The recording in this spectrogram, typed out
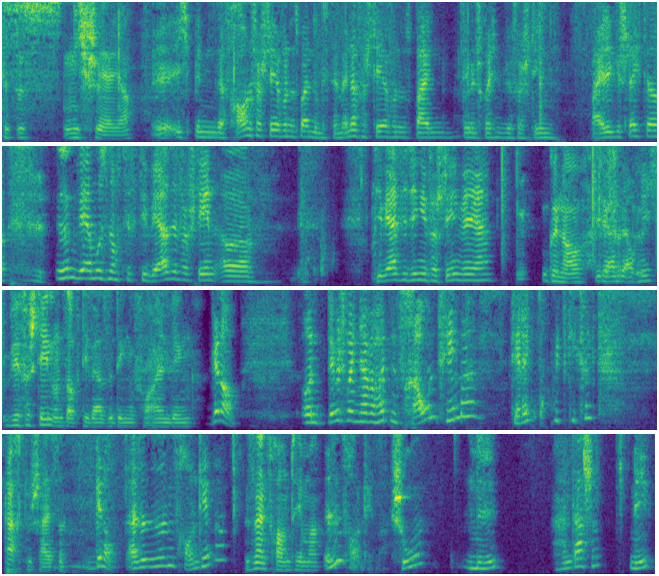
Das ist nicht schwer, ja. Äh, Ich bin der Frauenversteher von uns beiden, du bist der Männerversteher von uns beiden. Dementsprechend, wir verstehen beide Geschlechter. Irgendwer muss noch das Diverse verstehen, aber diverse Dinge verstehen wir ja. Genau. Diverse wir, auch nicht. Wir verstehen uns auf diverse Dinge vor allen Dingen. Genau. Und dementsprechend haben wir heute ein Frauenthema direkt mitgekriegt. Ach du Scheiße. Genau. Also es ist ein Frauenthema. Das ist ein Frauenthema. Es ist ein Frauenthema. Schuhe? Nee. Handtaschen? Nee.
